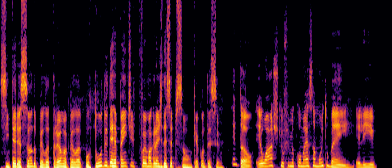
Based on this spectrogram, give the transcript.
se interessando pela trama, pela, por tudo, e de repente foi uma grande decepção. O que aconteceu? Então, eu acho que o filme começa muito bem. Ele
